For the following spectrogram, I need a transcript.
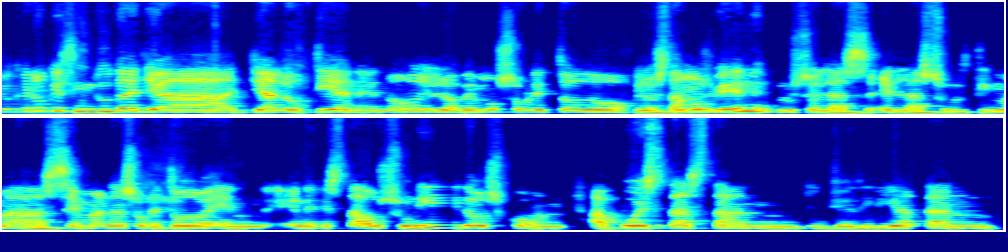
Yo creo que sin duda ya, ya lo tiene, ¿no? Lo vemos sobre todo, lo estamos viendo incluso en las, en las últimas semanas, sobre todo en, en Estados Unidos, con apuestas tan, yo diría, tan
